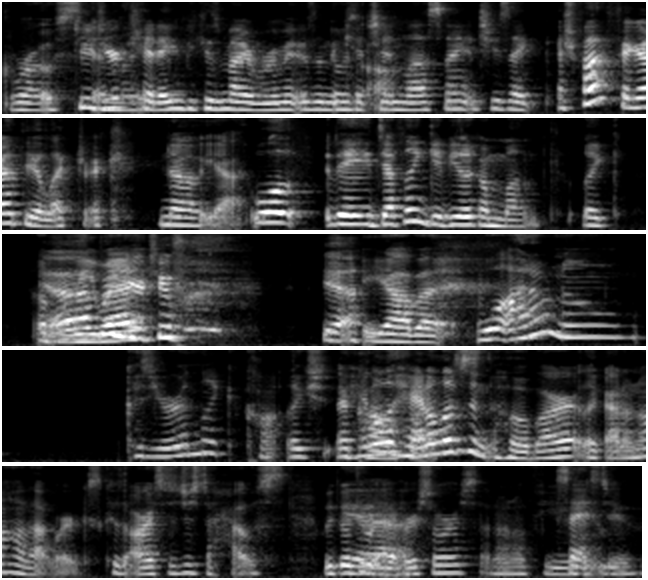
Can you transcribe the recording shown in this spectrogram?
gross. Dude, and, you're like- kidding because my roommate was in the was kitchen last night and she's like, I should probably figure out the electric. No, yeah. Well, they definitely give you like a month, like of yeah, I've been leeway. here too. yeah. Yeah, but well, I don't know, cause you're in like con- like A Hannah, Hannah lives in Hobart. Like I don't know how that works, cause ours is just a house. We go through EverSource. I don't know if you guys do.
